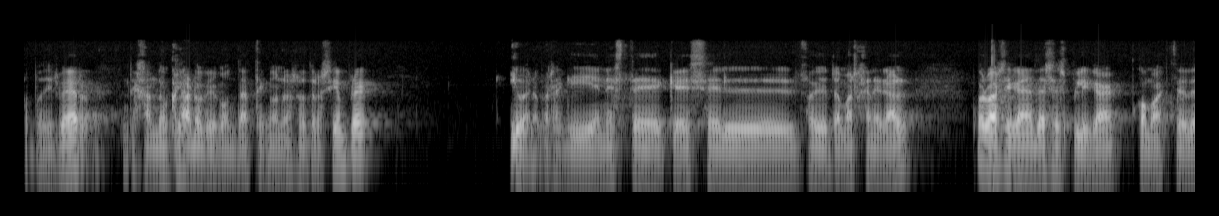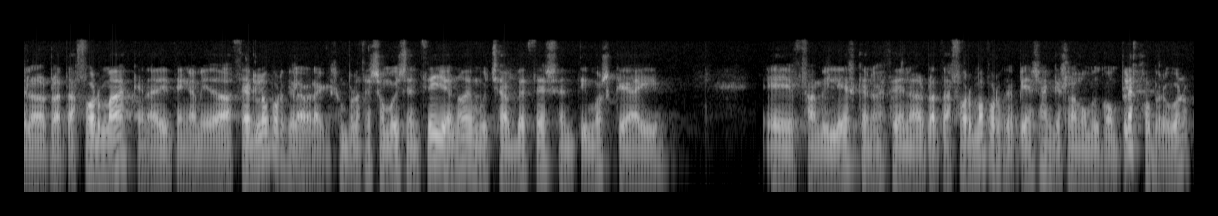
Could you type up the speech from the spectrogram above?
lo podéis ver, dejando claro que contacten con nosotros siempre. Y bueno, pues aquí en este que es el folleto más general, pues básicamente se explica cómo acceder a la plataforma, que nadie tenga miedo de hacerlo, porque la verdad que es un proceso muy sencillo, ¿no? Y muchas veces sentimos que hay eh, familias que no acceden a la plataforma porque piensan que es algo muy complejo, pero bueno,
